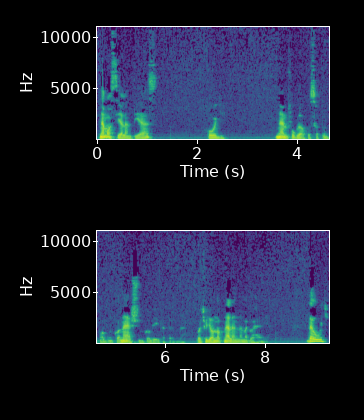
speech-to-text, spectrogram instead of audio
Nem azt jelenti ez, hogy nem foglalkozhatunk magunkkal, ne essünk a végletekbe, vagy hogy annak ne lenne meg a helye. De úgy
